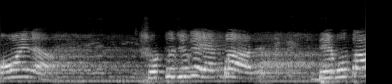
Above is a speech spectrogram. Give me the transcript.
যুগে অমায়রা সত্য যুগে একবার দেবতা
